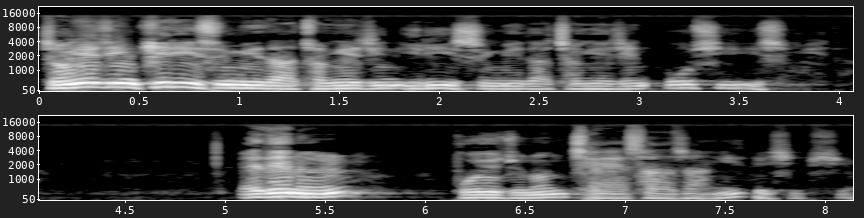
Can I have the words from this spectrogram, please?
정해진 길이 있습니다. 정해진 일이 있습니다. 정해진 옷이 있습니다. 에덴을 보여주는 제사장이 되십시오.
